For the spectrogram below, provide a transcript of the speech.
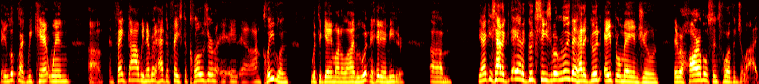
they look like we can't win. Uh, and thank God we never had to face the closer in, in, uh, on Cleveland with the game on the line. We wouldn't have hit him either. Um, the Yankees had a they had a good season, but really they had a good April, May, and June. They were horrible since Fourth of July,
